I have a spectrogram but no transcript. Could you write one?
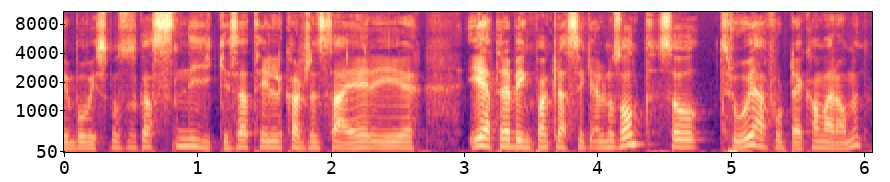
Jumbo Visma som skal snike seg til kanskje en seier i, i E3 Bingpan Classic eller noe sånt, så tror jeg fort det kan være Amund.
